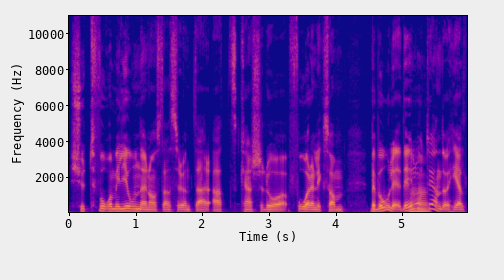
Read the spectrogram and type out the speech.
22 miljoner någonstans runt där att kanske då få den liksom beboelig. Det Mhm. låter ju ändå helt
